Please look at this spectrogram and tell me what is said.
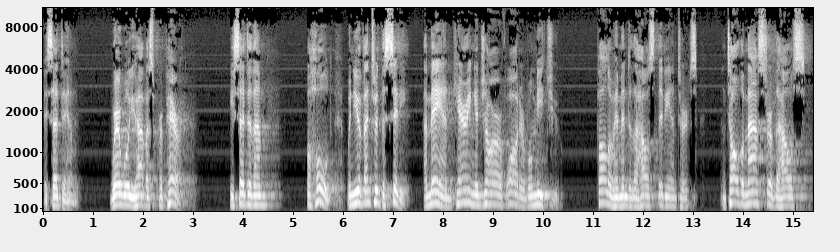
They said to him, Where will you have us prepare it? He said to them, Behold, when you have entered the city, a man carrying a jar of water will meet you. Follow him into the house that he enters, and tell the master of the house,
